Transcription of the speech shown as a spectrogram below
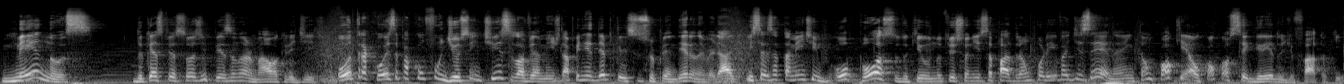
menos do que as pessoas de peso normal, acredite. Outra coisa para confundir os cientistas, obviamente, dá para entender porque eles se surpreenderam, na é verdade. Isso é exatamente o oposto do que o nutricionista padrão por aí vai dizer, né? Então, qual que é, qual que é o segredo de fato aqui?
